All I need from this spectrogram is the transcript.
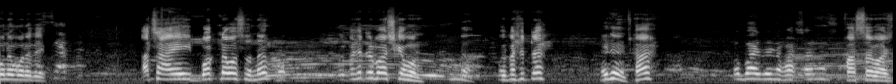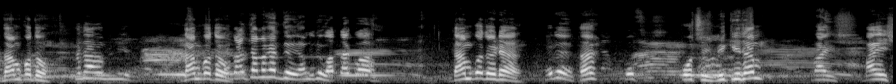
মনে মনে দেয়। আচ্ছা এই বকনা বছর না? ওই পাশেরটার বয়স কেমন? ওই পাশেরটা? হ্যাঁ? পাঁচ ছয় মাস। দাম কত? দাম কত? দাম কত এটা? হ্যাঁ? পঁচিশ। বিক্রি দাম? বাইশ। বাইশ।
